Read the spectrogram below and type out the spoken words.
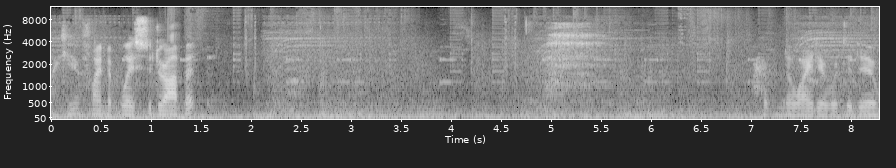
I can't find a place to drop it. I have no idea what to do.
